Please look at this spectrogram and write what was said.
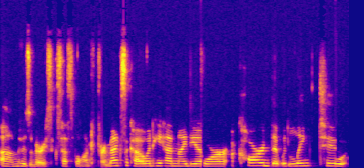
um, who's a very successful entrepreneur in Mexico. And he had an idea for a card that would link to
